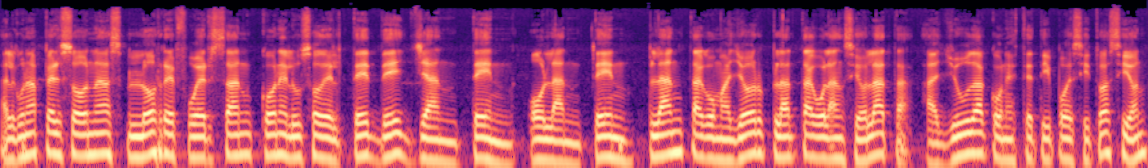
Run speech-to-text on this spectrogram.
Algunas personas lo refuerzan con el uso del té de llantén o lantén, plántago mayor, plántago lanceolata. Ayuda con este tipo de situación,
